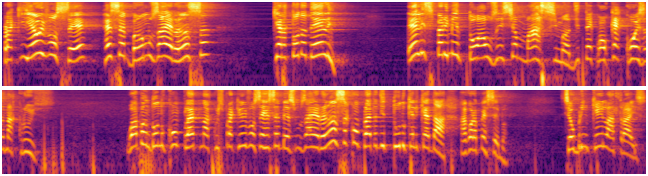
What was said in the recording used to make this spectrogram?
para que eu e você recebamos a herança que era toda dele. Ele experimentou a ausência máxima de ter qualquer coisa na cruz o abandono completo na cruz para que eu e você recebêssemos a herança completa de tudo que Ele quer dar. Agora perceba, se eu brinquei lá atrás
